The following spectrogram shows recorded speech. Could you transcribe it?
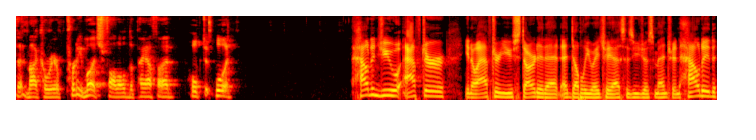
that my career pretty much followed the path I'd hoped it would how did you after you know after you started at, at WHAS as you just mentioned how did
